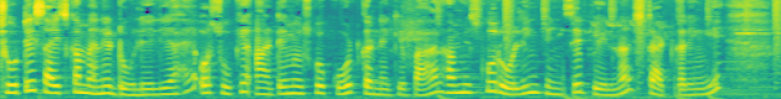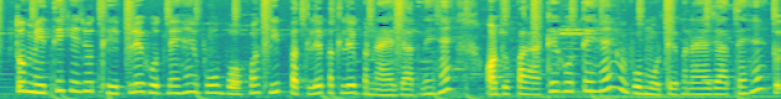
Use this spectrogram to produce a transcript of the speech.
छोटे साइज़ का मैंने डो ले लिया है और सूखे आटे में उसको कोट करने के बाद हम इसको रोलिंग पिन से बेलना स्टार्ट करेंगे। तो मेथी के जो थेपले होते हैं, वो बहुत ही पतले पतले बनाए जाते हैं और जो पराठे होते हैं, वो मोटे बनाए जाते हैं। तो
